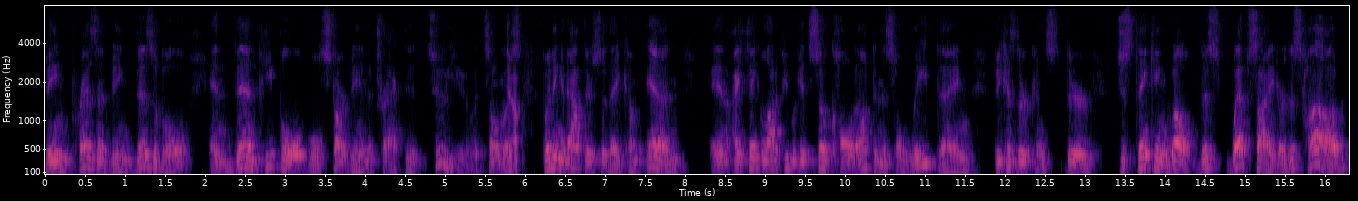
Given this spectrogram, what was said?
being present, being visible, and then people will start being attracted to you. It's almost yep. putting it out there so they come in. And I think a lot of people get so caught up in this whole lead thing because they're they're just thinking, well, this website or this hub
